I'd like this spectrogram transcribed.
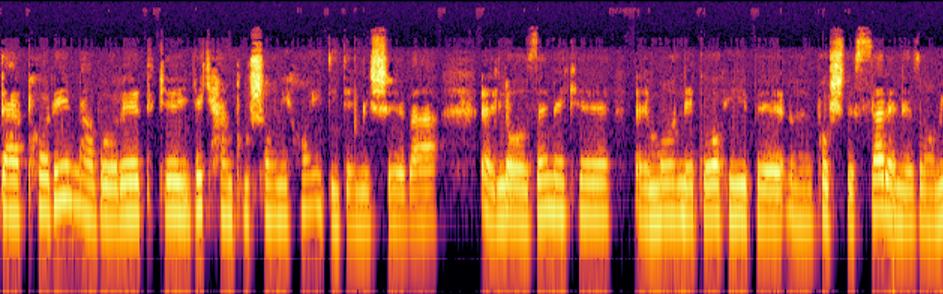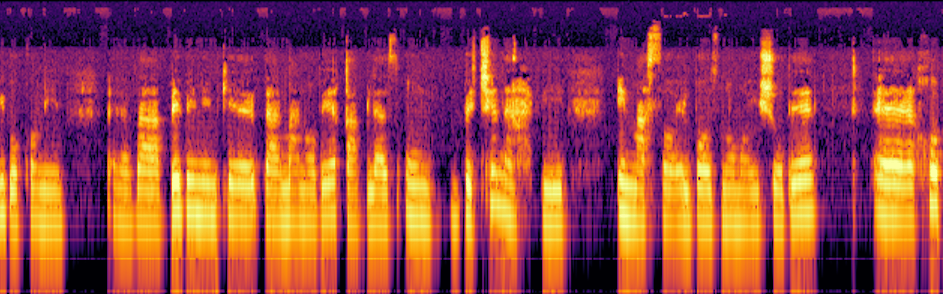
در پاره موارد که یک همپوشانی هایی دیده میشه و لازمه که ما نگاهی به پشت سر نظامی بکنیم و ببینیم که در منابع قبل از اون به چه نحوی این مسائل بازنمایی شده. خب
